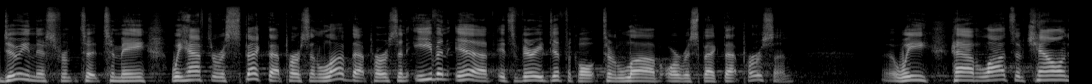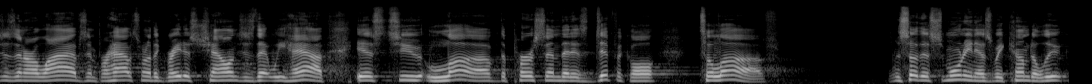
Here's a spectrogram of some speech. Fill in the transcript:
doing this for, to, to me? We have to respect that person, love that person, even if it's very difficult to love or respect that person. We have lots of challenges in our lives, and perhaps one of the greatest challenges that we have is to love the person that is difficult to love. So, this morning, as we come to Luke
